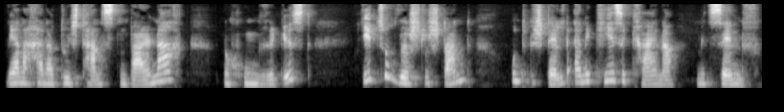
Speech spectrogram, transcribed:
Wer nach einer durchtanzten Ballnacht noch hungrig ist, geht zum Würstelstand und bestellt eine Käsekreiner mit Senf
